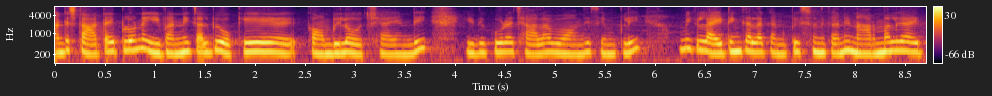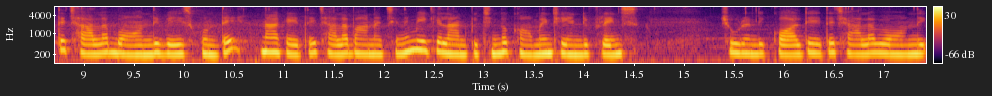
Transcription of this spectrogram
అంటే స్టార్ టైప్లోనే ఇవన్నీ కలిపి ఒకే కాంబీలో వచ్చాయండి. ఇది కూడా చాలా బాగుంది సింప్లీ. మీకు లైటింగ్ అలా కనిపిస్తుంది కానీ నార్మల్గా అయితే చాలా బాగుంది వేసుకుంటే. నాకైతే చాలా బాగా నచ్చింది. మీకు ఎలా అనిపించిందో కామెంట్ చేయండి ఫ్రెండ్స్. చూడండి క్వాలిటీ అయితే చాలా బాగుంది.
